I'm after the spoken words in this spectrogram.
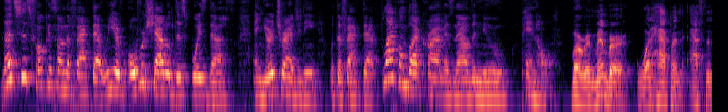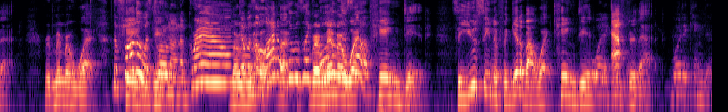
Let's just focus on the fact that we have overshadowed this boy's death and your tragedy with the fact that black on black crime is now the new pinhole. But remember what happened after that. Remember what The father was did. thrown on the ground. But there was a lot of there was like all of remember this what stuff. King did. See, you seem to forget about what King did What did King after do? that. What did King do?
